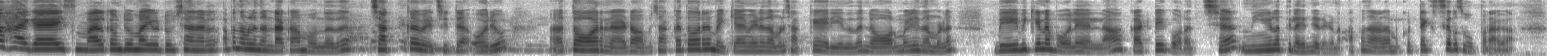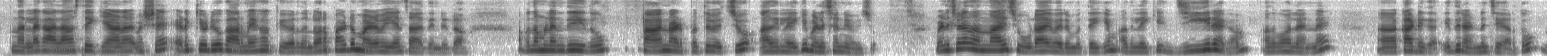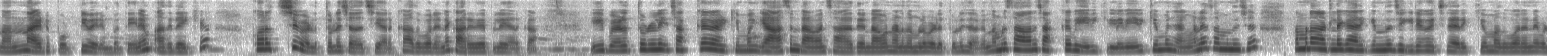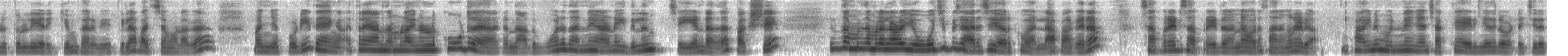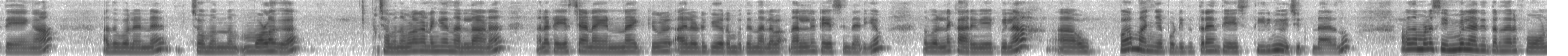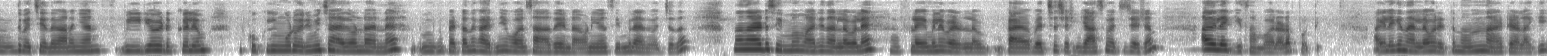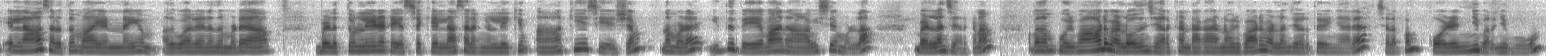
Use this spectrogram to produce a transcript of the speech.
Hello hi guys welcome to my YouTube channel അപ്പോൾ നമ്മൾ ഇന്ന് ഉണ്ടാക്കാൻ പോകുന്നത് ചക്ക വെച്ചിട്ട് ഒരു തോരനാണ് കേട്ടോ. അപ്പോൾ ചക്കത്തോരൻ വെക്കാൻ വേണ്ടി നമ്മൾ ചക്ക അരിയുന്നത് നോർമലി നമ്മൾ വേവിക്കണ പോലെയല്ല കട്ടി കുറച്ച് നീളത്തിൽ അരിഞ്ഞെടുക്കണം. അപ്പോൾ നാളെ നമുക്ക് ടെക്സ്ചർ സൂപ്പറാകാം നല്ല കാലാവസ്ഥയൊക്കെയാണ്. പക്ഷേ ഇടയ്ക്കെവിടെയോ കാർമേഘമൊക്കെ കയറുന്നുണ്ട്. ഉറപ്പായിട്ടും മഴ പെയ്യാൻ സാധ്യതയുണ്ട് കേട്ടോ. അപ്പോൾ നമ്മൾ എന്ത് ചെയ്തു? പാൻ അടുപ്പത്ത് വെച്ചു. അതിലേക്ക് വെളിച്ചെണ്ണ ഒഴിച്ചു. വെളിച്ചെണ്ണ നന്നായി ചൂടായി വരുമ്പോഴത്തേക്കും അതിലേക്ക് ജീരകം അതുപോലെ തന്നെ കടുക് ഇത് രണ്ടും ചേർത്തു. നന്നായിട്ട് പൊട്ടി വരുമ്പോഴത്തേനും അതിലേക്ക് കുറച്ച് വെളുത്തുള്ളി ചതച്ച് ചേർക്കുക. അതുപോലെ തന്നെ കറിവേപ്പില ചേർക്കുക. ഈ വെളുത്തുള്ളി ചക്ക കഴിക്കുമ്പം ഗ്യാസ് ഉണ്ടാവാൻ സാധ്യത ഉണ്ടാവുകൊണ്ടാണ് നമ്മൾ വെളുത്തുള്ളി ചേർക്കുന്നത്. നമ്മൾ സാധാരണ ചക്ക വേവിക്കില്ലേ? വേവിക്കുമ്പോൾ ഞങ്ങളെ സംബന്ധിച്ച് നമ്മുടെ നാട്ടിലേക്ക് അരയ്ക്കുന്നത് ജീരകം വെച്ചിട്ട് അരയ്ക്കും. അതുപോലെ തന്നെ വെളുത്തുള്ളി അരയ്ക്കും. കറിവേപ്പില പച്ചമുളക് മഞ്ഞൾപ്പൊടി തേങ്ങ ഇത്രയാണ് നമ്മൾ അതിനുള്ള കൂട് തയ്യാറാക്കുന്നത്. അതുപോലെ തന്നെയാണ് ഇതിലും ചെയ്യേണ്ടത്. പക്ഷേ ഇത് നമ്മൾ നമ്മളെല്ലാം കൂടെ യോജിപ്പിച്ച് അരച്ച് ചേർക്കുകയല്ല പകരം സെപ്പറേറ്റ് സെപ്പറേറ്റ് തന്നെ ഓരോ സാധനങ്ങൾ ഇടുക. അപ്പോൾ അതിന് മുന്നേ ഞാൻ ചക്ക അരിഞ്ഞതിലോട്ട് ഇച്ചിരി തേങ്ങ അതുപോലെ തന്നെ ചുമന്ന മുളക്. ചുമന്ന മുളക് ഉണ്ടെങ്കിൽ നല്ലതാണ്. നല്ല ടേസ്റ്റാണ് എണ്ണയ്ക്ക് അതിലോട്ട് കയറുമ്പോഴത്തേക്കും നല്ല നല്ല ടേസ്റ്റ് ഉണ്ടായിരിക്കും. അതുപോലെ തന്നെ കറിവേപ്പില ഉപ്പ് മഞ്ഞൾപ്പൊടി ഇത് ഇത്രയും തേച്ച് തിരുമി വെച്ചിട്ടുണ്ടായിരുന്നു. അപ്പോൾ നമ്മൾ സിമ്മിലായിരുന്നു ഇത്ര നേരം ഫോൺ ഇത് വെച്ച് ചെയ്തത് കാരണം ഞാൻ വീഡിയോ എടുക്കലും കുക്കിങ്ങും കൂടെ ഒരുമിച്ചായതുകൊണ്ട് തന്നെ നമുക്ക് പെട്ടെന്ന് കരിഞ്ഞു പോകാൻ സാധ്യതയുണ്ട്. അതുകൊണ്ട് ഞാൻ സിമ്മിലായിരുന്നു വെച്ചത്. നന്നായിട്ട് സിമ്മ് മാറ്റി നല്ലപോലെ ഫ്ലെയിമിൽ വെള്ളം വെച്ച ശേഷം ഗ്യാസ് വെച്ച ശേഷം അതിലേക്ക് ഈ സംഭവം അവിടെ പൊട്ടി അതിലേക്ക് നല്ലപോലെ ഇട്ട് നന്നായിട്ട് ഇളക്കി എല്ലാ സ്ഥലത്തും ആ എണ്ണയും അതുപോലെ തന്നെ നമ്മുടെ ആ വെളുത്തുള്ളിയുടെ ടേസ്റ്റൊക്കെ എല്ലാ സ്ഥലങ്ങളിലേക്കും ആക്കിയ ശേഷം നമ്മുടെ ഇത് വേവാൻ ആവശ്യമുള്ള വെള്ളം ചേർക്കണം. അപ്പോൾ നമുക്ക് ഒരുപാട് വെള്ളമൊന്നും ചേർക്കണ്ട. കാരണം ഒരുപാട് വെള്ളം ചേർത്ത് കഴിഞ്ഞാൽ ചിലപ്പം കുഴഞ്ഞ് പറഞ്ഞു പോകും.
